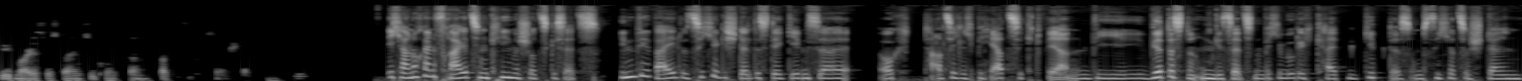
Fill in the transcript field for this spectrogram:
eben alles, was da in Zukunft dann Partizipation stattfindet. Ich habe noch eine Frage zum Klimaschutzgesetz. Inwieweit wird sichergestellt, dass die Ergebnisse auch tatsächlich beherzigt werden? Wie wird das dann umgesetzt und welche Möglichkeiten gibt es, um sicherzustellen,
